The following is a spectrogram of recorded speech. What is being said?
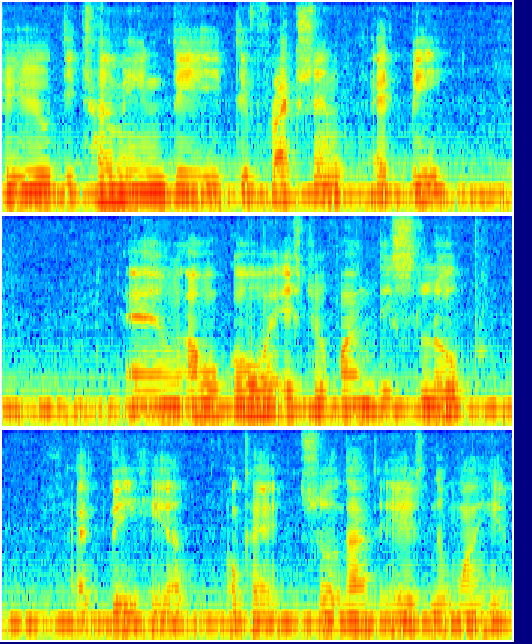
to determine the deflection at B. And our goal is to find the slope at B here. Okay so that is the one here.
